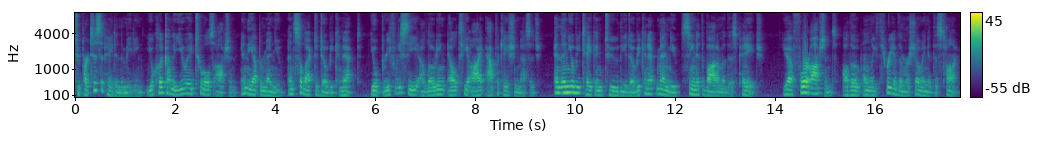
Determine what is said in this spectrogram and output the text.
To participate in the meeting, you'll click on the UA Tools option in the upper menu and select Adobe Connect. You'll briefly see a loading LTI application message, and then you'll be taken to the Adobe Connect menu seen at the bottom of this page. You have four options, although only three of them are showing at this time.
